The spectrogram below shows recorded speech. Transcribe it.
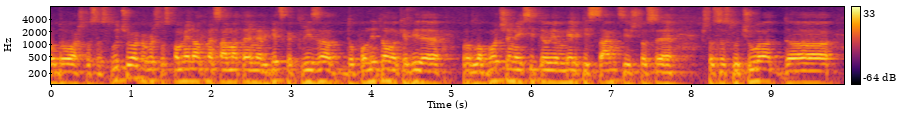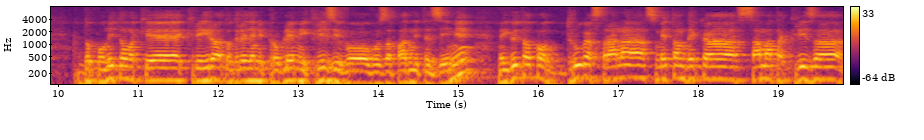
од ова што се случува, како што споменавме самата енергетска криза дополнително ќе биде продлабочена и сите овие мерки санкции што се што се случуваат да дополнително ќе креираат одредени проблеми и кризи во, во западните земји, меѓутоа по друга страна сметам дека самата криза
